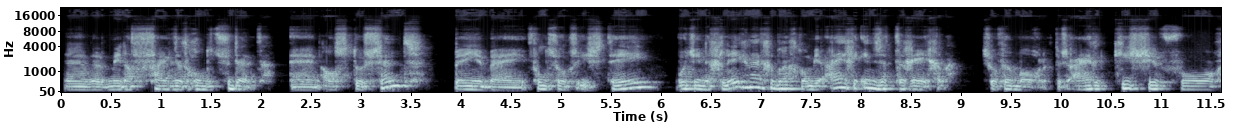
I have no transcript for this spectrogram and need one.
En we hebben meer dan 3500 studenten. En als docent ben je bij Fonds Hogeschool ICT, je in de gelegenheid gebracht om je eigen inzet te regelen. Zoveel mogelijk. Dus eigenlijk kies je voor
